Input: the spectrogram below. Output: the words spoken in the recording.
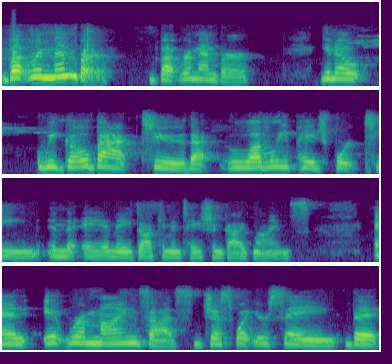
But remember, but remember, you know, we go back to that lovely page 14 in the AMA documentation guidelines. And it reminds us just what you're saying that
